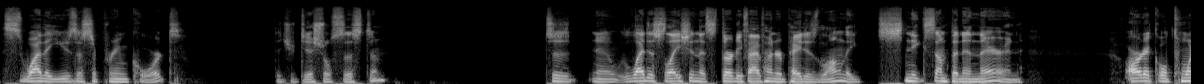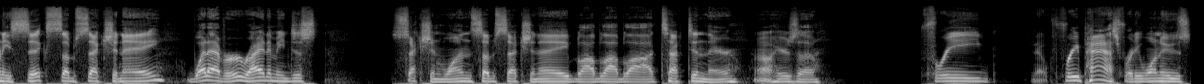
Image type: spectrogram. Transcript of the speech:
This is why they use the Supreme Court, the judicial system, to you know legislation that's 3,500 pages long. They sneak something in there and Article 26, subsection A, whatever, right? I mean, just section one, subsection A, blah blah blah, tucked in there. Oh, here's a free you know, free pass for anyone who's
